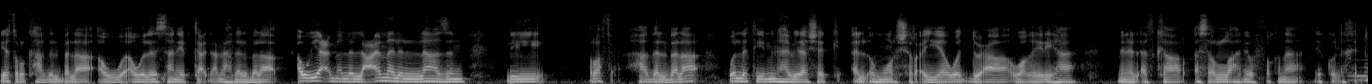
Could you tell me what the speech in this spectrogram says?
يترك هذا البلاء أو أو الإنسان يبتعد عن هذا البلاء أو يعمل العمل اللازم لرفع هذا البلاء والتي منها بلا شك الأمور الشرعية والدعاء وغيرها من الأذكار أسأل الله أن يوفقنا لكل خير.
